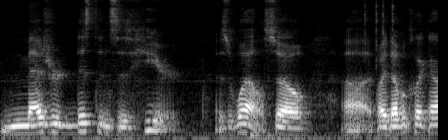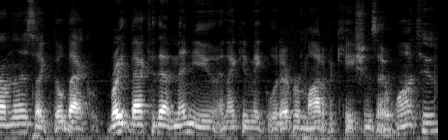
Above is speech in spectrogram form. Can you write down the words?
measured distances here as well. So uh, if I double click on this, I go back right back to that menu and I can make whatever modifications I want to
